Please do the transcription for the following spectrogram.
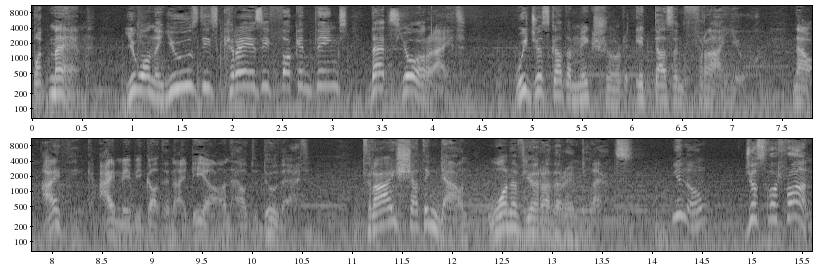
But man, you want to use these crazy fucking things? That's your right. We just gotta make sure it doesn't fry you. Now, I think I maybe got an idea on how to do that. Try shutting down one of your other implants. You know, just for fun.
